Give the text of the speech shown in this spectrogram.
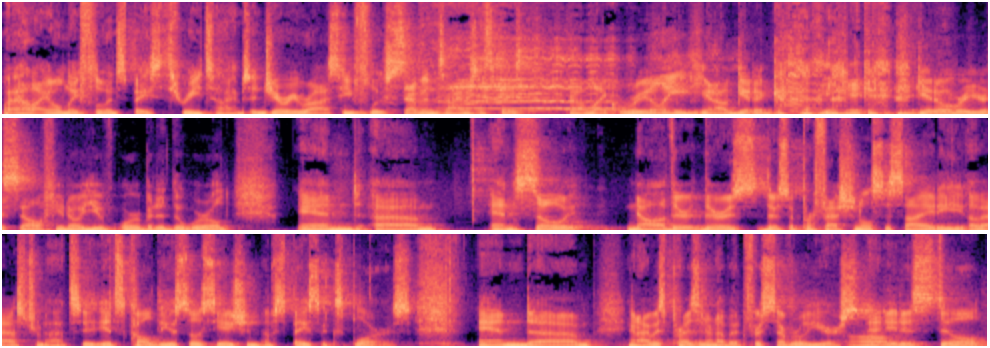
well, I only flew in space three times, and Jerry Ross, he flew seven times in space. And I'm like, really? You know, get a get over yourself. You know, you've orbited the world, and um, and so no, there, there's there's a professional society of astronauts. It's called the Association of Space Explorers, and um, and I was president of it for several years. Oh. And it is still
